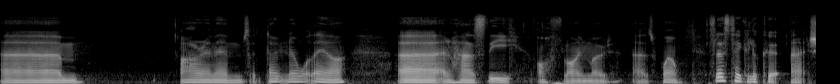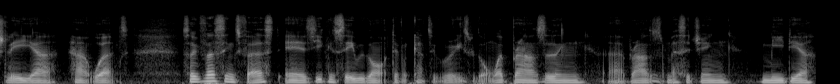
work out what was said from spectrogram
Um, RMMs, I don't know what they are. Uh, and has the offline mode as well. So let's take a look at actually uh, how it works. So first things first is you can see we've got different categories. We've got web browsing, uh, browsers, messaging, media,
